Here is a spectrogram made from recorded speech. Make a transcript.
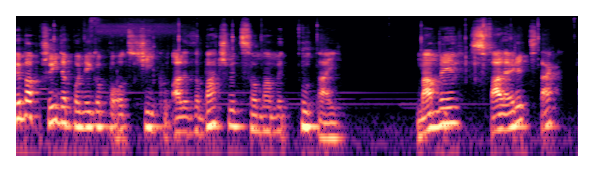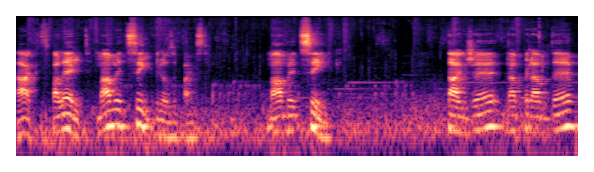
Chyba przyjdę po niego po odcinku, ale zobaczmy co mamy tutaj. Mamy sfaleryt, tak? Tak, sfaleryt. Mamy cynk, drodzy Państwo. Mamy cynk. Także naprawdę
